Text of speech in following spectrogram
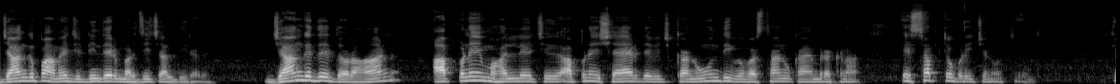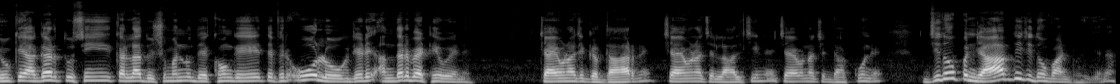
ਜੰਗ ਭਾਵੇਂ ਜਿੱਡੀ ਦੇਰ ਮਰਜ਼ੀ ਚੱਲਦੀ ਰਹੇ ਜੰਗ ਦੇ ਦੌਰਾਨ ਆਪਣੇ ਮੁਹੱਲੇ 'ਚ, ਆਪਣੇ ਸ਼ਹਿਰ ਦੇ ਵਿੱਚ ਕਾਨੂੰਨ ਦੀ ਵਿਵਸਥਾ ਨੂੰ ਕਾਇਮ ਰੱਖਣਾ, ਇਹ ਸਭ ਤੋਂ ਬੜੀ ਚੁਣੌਤੀ ਹੁੰਦੀ। ਕਿਉਂਕਿ ਅਗਰ ਤੁਸੀਂ ਇਕੱਲਾ ਦੁਸ਼ਮਣ ਨੂੰ ਦੇਖੋਗੇ, ਤੇ ਫਿਰ ਉਹ ਲੋਕ ਜਿਹੜੇ ਅੰਦਰ ਬੈਠੇ ਹੋਏ ਨੇ, ਚਾਹੇ ਉਹਨਾਂ 'ਚ ਗੱਦਾਰ ਨੇ, ਚਾਹੇ ਉਹਨਾਂ 'ਚ ਲਾਲਚੀ ਨੇ, ਚਾਹੇ ਉਹਨਾਂ 'ਚ ਡਾਕੂ ਨੇ, ਜਦੋਂ ਪੰਜਾਬ ਦੀ ਜਦੋਂ ਵੰਡ ਹੋਈ ਹੈ ਨਾ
